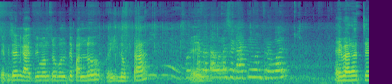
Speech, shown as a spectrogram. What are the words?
দেখেছেন গায়ত্রী মন্ত্র বলতে পারল এই লোকটা। এবার হচ্ছে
